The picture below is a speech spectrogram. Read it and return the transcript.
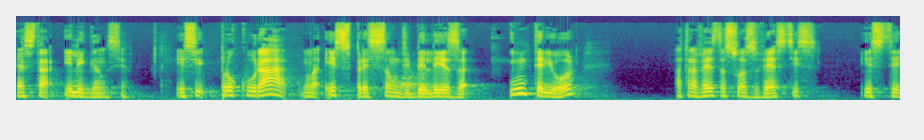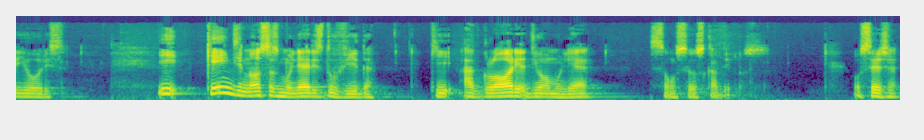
esta elegância, esse procurar uma expressão de beleza interior através das suas vestes exteriores. E quem de nossas mulheres duvida que a glória de uma mulher são os seus cabelos? Ou seja,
